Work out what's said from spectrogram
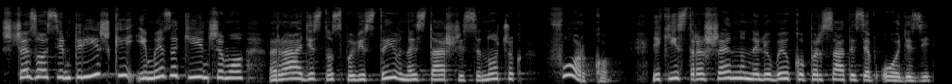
Ще зовсім трішки, і ми закінчимо, радісно сповістив найстарший синочок Форко, який страшенно не любив коперсатися в одязі,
